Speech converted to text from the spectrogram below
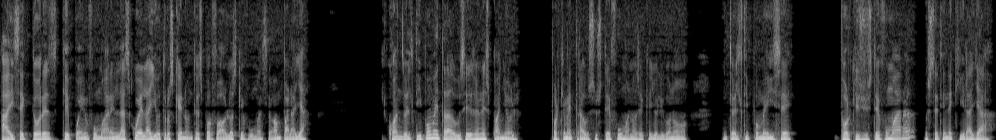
Hay sectores que pueden fumar en la escuela y otros que no. Entonces, por favor, los que fuman se van para allá. Cuando el tipo me traduce eso en español, porque me traduce usted fuma, no sé qué, yo le digo no. Entonces el tipo me dice, porque si usted fumara, usted tiene que ir allá.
